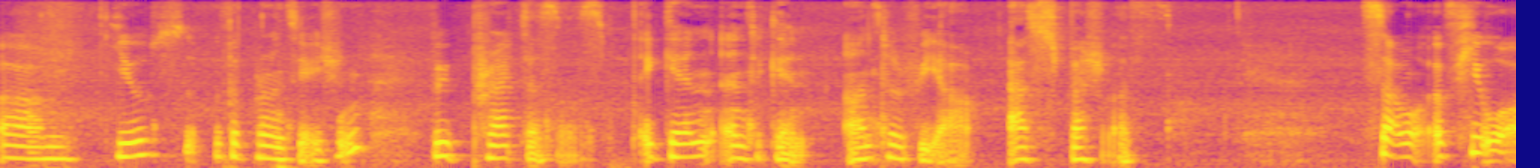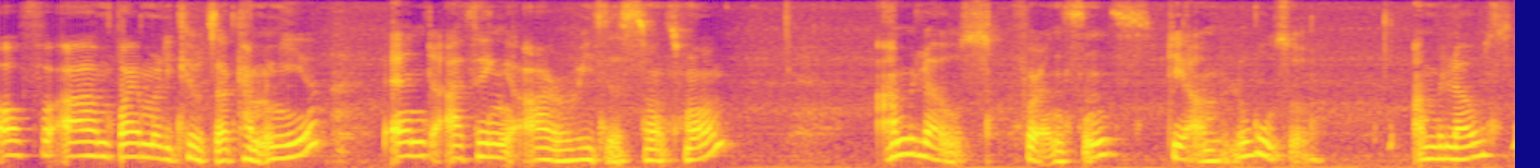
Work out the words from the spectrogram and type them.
um, use the pronunciation. We practice this again and again until we are as specialists. So a few of um, biomolecules are coming here and I think I'll read this once more. Amylose, for instance, the Amylose. Amylose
